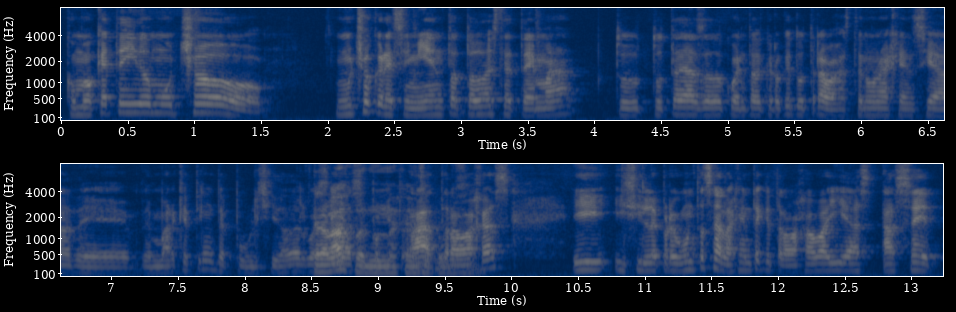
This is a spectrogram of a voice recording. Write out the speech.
como que ha tenido mucho, mucho crecimiento todo este tema. Tú, tú te has dado cuenta, creo que tú trabajaste en una agencia de, de marketing, de publicidad, algo Trabajo así. en una agencia Ah, de trabajas. Y, y si le preguntas a la gente que trabajaba ahí hace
